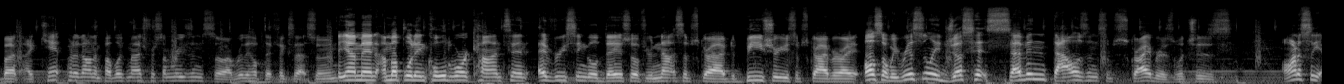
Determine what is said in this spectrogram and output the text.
but I can't put it on in public match for some reason, so I really hope they fix that soon. But yeah, man, I'm uploading Cold War content every single day, so if you're not subscribed, be sure you subscribe, all right? Also, we recently just hit 7,000 subscribers, which is honestly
